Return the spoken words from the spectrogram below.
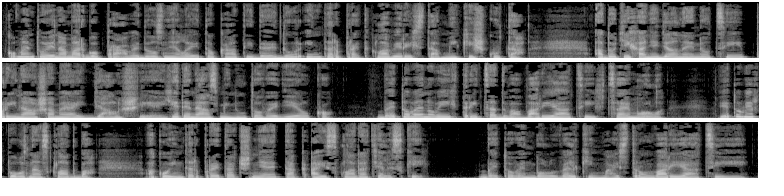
Komentuje na Margo práve doznelej tokáty D-dur interpret klavirista Miki Škuta. A do ticha nedelnej noci prinášame aj ďalšie 11-minútové dielko. Beethovenových 32 variácií v C-moll. Je to virtuózna skladba, ako interpretačne, tak aj skladateľsky. Beethoven bol veľkým majstrom variácií.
